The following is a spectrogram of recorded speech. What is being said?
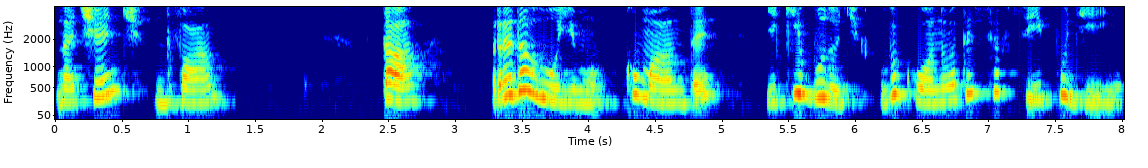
на Change 2 та редагуємо команди, які будуть виконуватися в цій події.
